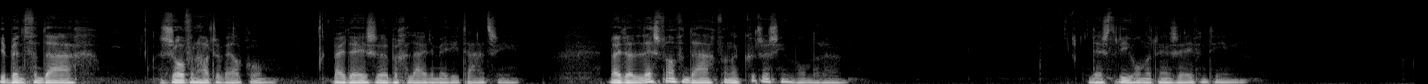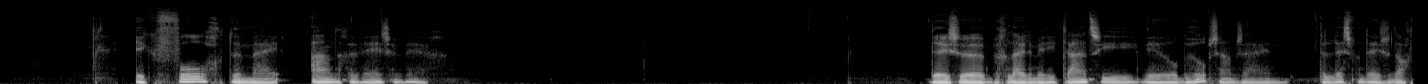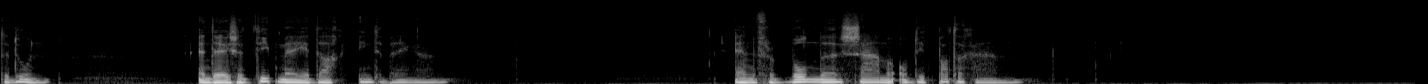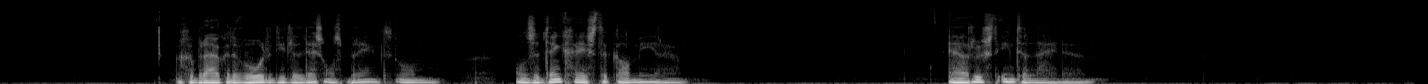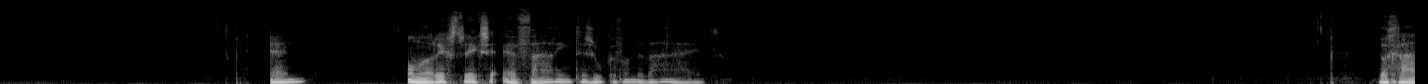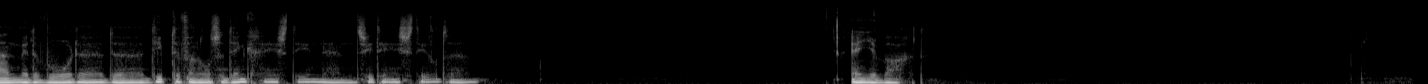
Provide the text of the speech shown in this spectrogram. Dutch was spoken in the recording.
Je bent vandaag zo van harte welkom bij deze begeleide meditatie, bij de les van vandaag van een cursus in wonderen. Les 317. Ik volg de mij aangewezen weg. Deze begeleide meditatie wil behulpzaam zijn de les van deze dag te doen en deze diep mee dag in te brengen. En verbonden samen op dit pad te gaan. We gebruiken de woorden die de les ons brengt om onze denkgeest te kalmeren en rust in te leiden. En om een rechtstreekse ervaring te zoeken van de waarheid. We gaan met de woorden de diepte van onze denkgeest in en zitten in stilte. En je wacht.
